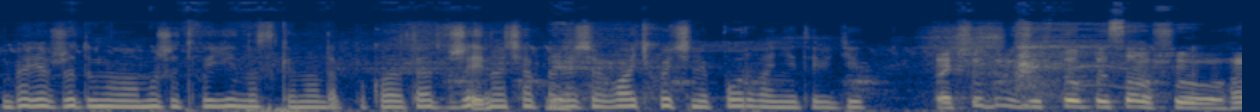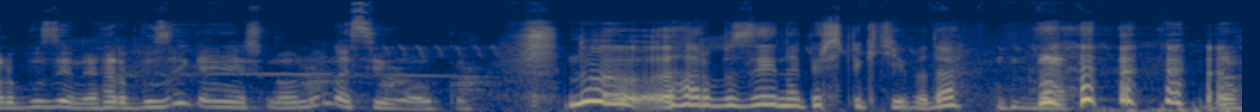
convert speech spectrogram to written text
Бо я вже думала, може твої носки треба показати. Вже іначе переживати, хоч не порвані ти вдів. Так що, друзі, хто писав, що гарбузи, не гарбузи, звісно, ну на сівалку. Ну, гарбузи на перспективу, так? Да. Да.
